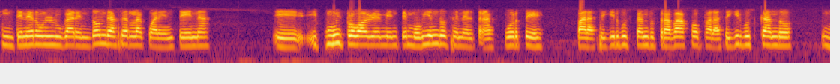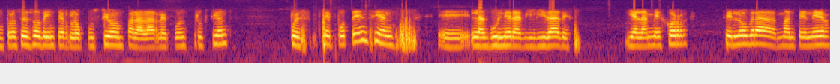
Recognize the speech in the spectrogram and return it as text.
sin tener un lugar en donde hacer la cuarentena eh, y muy probablemente moviéndose en el transporte para seguir buscando trabajo, para seguir buscando un proceso de interlocución para la reconstrucción, pues se potencian eh, las vulnerabilidades y a lo mejor se logra mantener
